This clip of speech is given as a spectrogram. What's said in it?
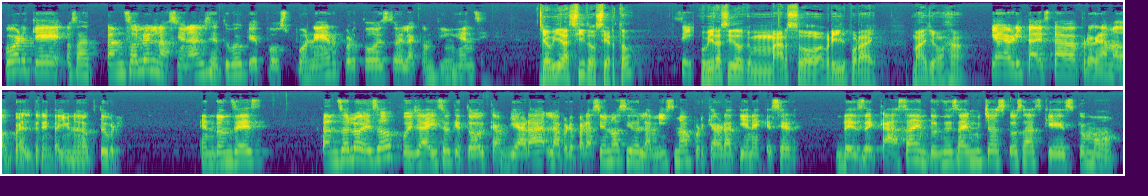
porque, o sea, tan solo el nacional se tuvo que posponer por todo esto de la contingencia. Ya hubiera sido, ¿cierto? Sí. Hubiera sido marzo, abril, por ahí. Mayo, ajá. y ahorita estaba programado para el 31 de octubre. Entonces, tan solo eso, pues ya hizo que todo cambiara. La preparación no ha sido la misma porque ahora tiene que ser desde casa, entonces hay muchas cosas que es como,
